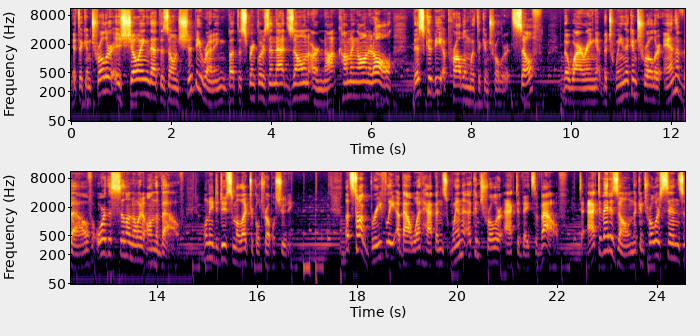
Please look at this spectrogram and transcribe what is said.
If the controller is showing that the zone should be running, but the sprinklers in that zone are not coming on at all, this could be a problem with the controller itself, the wiring between the controller and the valve, or the solenoid on the valve. We'll need to do some electrical troubleshooting. Let's talk briefly about what happens when a controller activates a valve. To activate a zone, the controller sends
